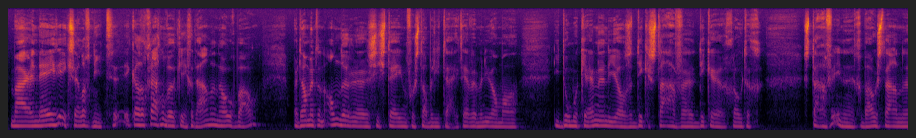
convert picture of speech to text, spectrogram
Maar nee, ik zelf niet. Ik had het graag nog wel een keer gedaan, een hoogbouw. Maar dan met een ander eh, systeem voor stabiliteit. hè. We hebben nu allemaal die domme kernen die als dikke staven, dikke grote staven in een gebouw staan, eh,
